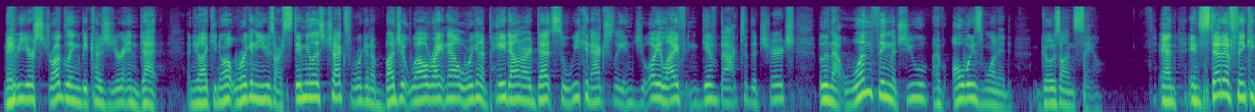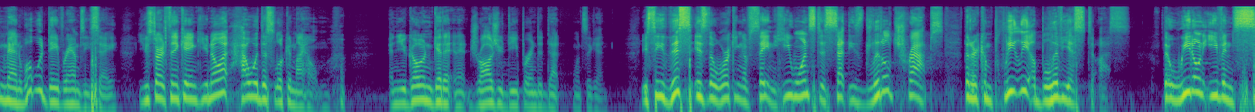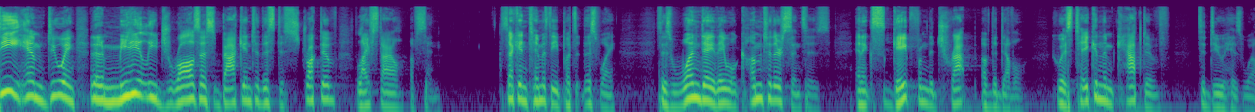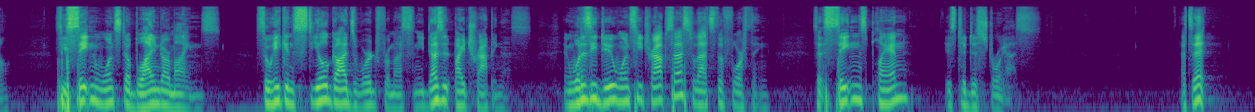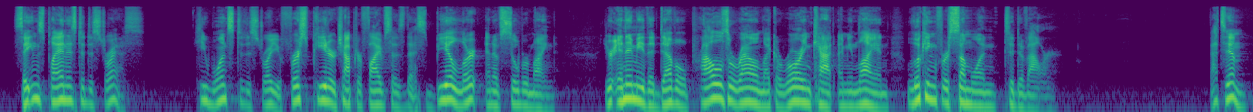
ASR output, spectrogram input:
Maybe you're struggling because you're in debt and you're like, you know what, we're gonna use our stimulus checks, we're gonna budget well right now, we're gonna pay down our debt so we can actually enjoy life and give back to the church. But then that one thing that you have always wanted goes on sale. And instead of thinking, man, what would Dave Ramsey say? You start thinking, you know what, how would this look in my home? And you go and get it, and it draws you deeper into debt once again. You see, this is the working of Satan. He wants to set these little traps that are completely oblivious to us that we don't even see him doing that immediately draws us back into this destructive lifestyle of sin. Second Timothy puts it this way. It says, One day they will come to their senses and escape from the trap of the devil, who has taken them captive to do his will. See, Satan wants to blind our minds so he can steal God's word from us, and he does it by trapping us. And what does he do once he traps us? So that's the fourth thing. It's that Satan's plan is to destroy us. That's it. Satan's plan is to destroy us. He wants to destroy you. 1 Peter chapter 5 says this Be alert and of sober mind. Your enemy, the devil, prowls around like a roaring cat, I mean lion, looking for someone to devour. That's him.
